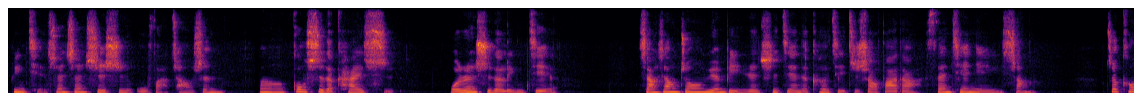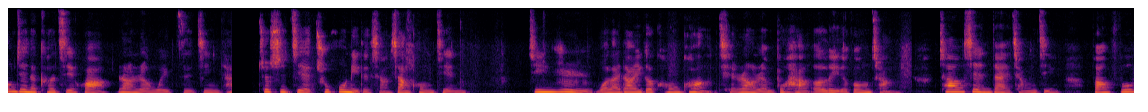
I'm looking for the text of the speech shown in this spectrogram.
并且生生世世无法超生。嗯，故事的开始，我认识的灵界，想象中远比人世间的科技至少发达三千年以上。这空间的科技化让人为之惊叹，这世界出乎你的想象空间。今日我来到一个空旷且让人不寒而栗的工厂，超现代场景。仿佛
